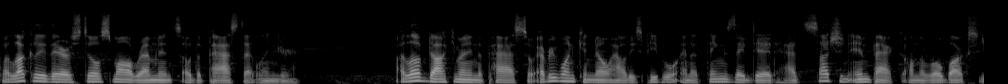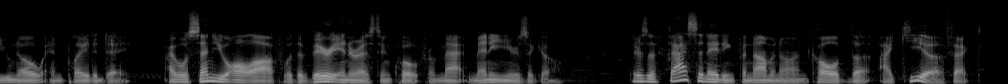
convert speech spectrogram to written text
but luckily there are still small remnants of the past that linger. I love documenting the past so everyone can know how these people and the things they did had such an impact on the Roblox you know and play today. I will send you all off with a very interesting quote from Matt many years ago. There's a fascinating phenomenon called the IKEA effect,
